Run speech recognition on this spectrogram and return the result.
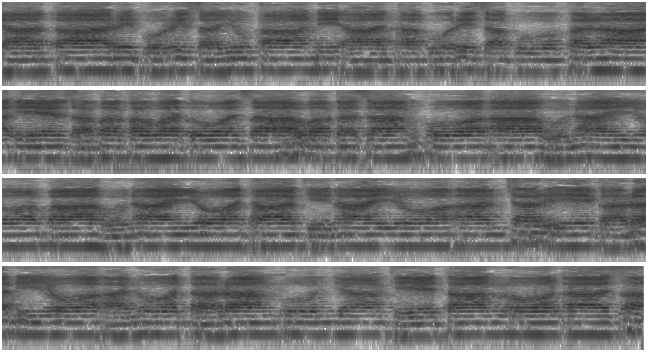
จัตตาริปุริสยุคานิอัตถปุริสปุคลาเอสะภะคะวะโตสาวกสังโฆอาหุนายโยปาหุนายโยทักขินายโยอัญชริกรณิโยอนุตรังปุญญาเขตังโลตัสสา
